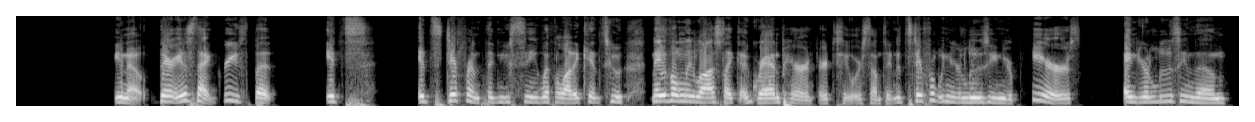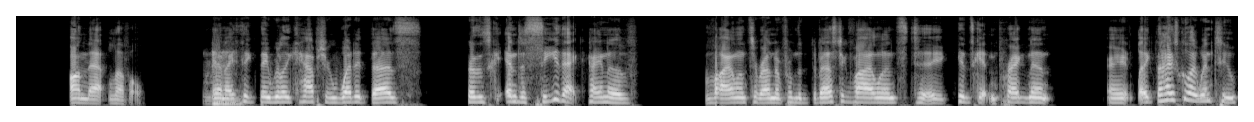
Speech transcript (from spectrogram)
you know, there is that grief, but it's it's different than you see with a lot of kids who may have only lost like a grandparent or two or something. It's different when you're losing your peers and you're losing them on that level. And I mm-hmm. think they really capture what it does for this and to see that kind of violence around them from the domestic violence to kids getting pregnant, right? Like the high school I went to,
